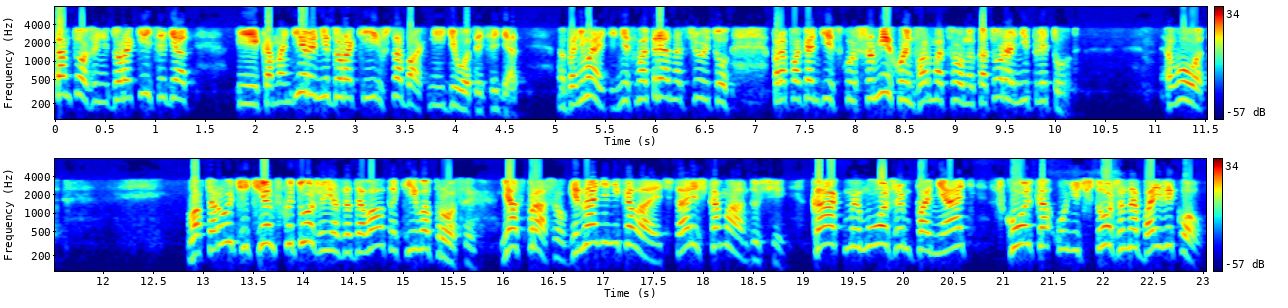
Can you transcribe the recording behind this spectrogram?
Там тоже не дураки сидят, и командиры не дураки, и в штабах не идиоты сидят. Вы понимаете, несмотря на всю эту пропагандистскую шумиху информационную, которую они плетут. Вот. Во вторую чеченскую тоже я задавал такие вопросы. Я спрашивал, Геннадий Николаевич, товарищ командующий, как мы можем понять, сколько уничтожено боевиков?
